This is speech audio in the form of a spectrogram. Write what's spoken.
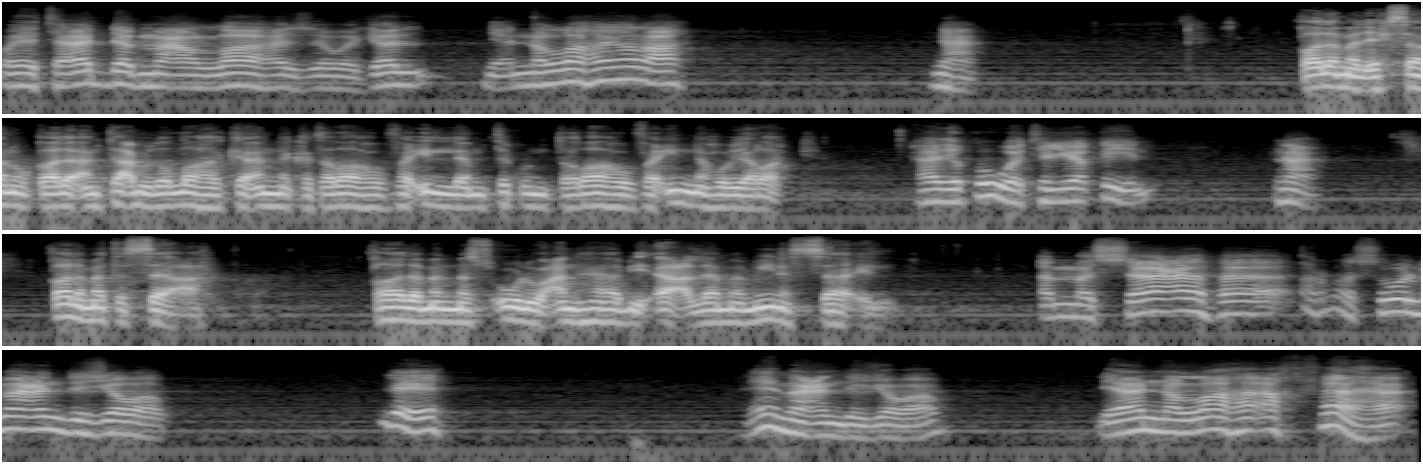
ويتأدب مع الله عز وجل لأن الله يراه. نعم. قال ما الإحسان؟ قال أن تعبد الله كأنك تراه فإن لم تكن تراه فإنه يراك. هذه قوة اليقين. نعم. قال متى الساعة؟ قال ما المسؤول عنها بأعلم من السائل. أما الساعة فالرسول ما عنده جواب. ليه؟ ليه ما عنده جواب؟ لأن الله أخفاها.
